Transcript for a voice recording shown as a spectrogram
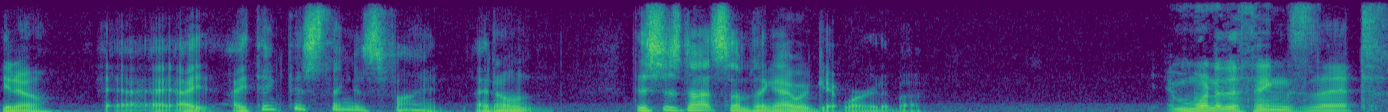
you know, I, I think this thing is fine. I don't. This is not something I would get worried about. And one of the things that,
